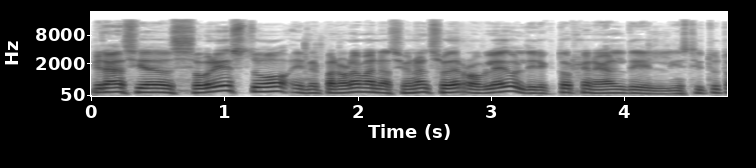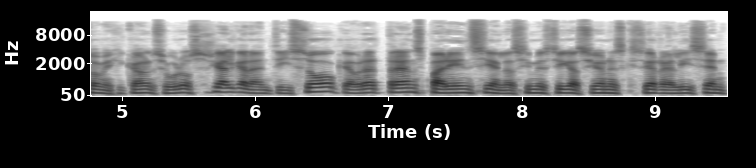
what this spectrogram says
Gracias. Sobre esto, en el panorama nacional, Zoé Robledo, el director general del Instituto Mexicano del Seguro Social, garantizó que habrá transparencia en las investigaciones que se realicen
